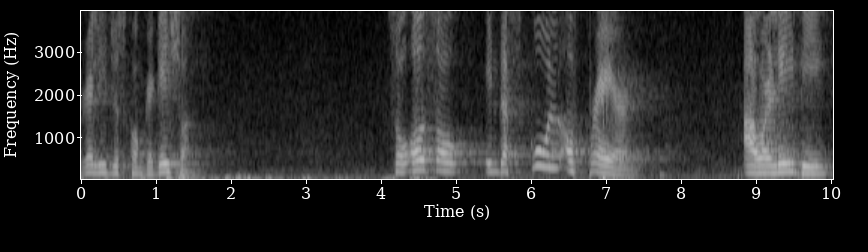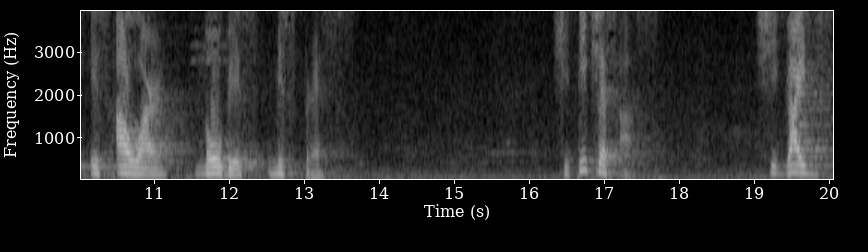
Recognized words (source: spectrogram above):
religious congregation. So also in the school of prayer, Our Lady is our novice mistress. She teaches us. She guides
